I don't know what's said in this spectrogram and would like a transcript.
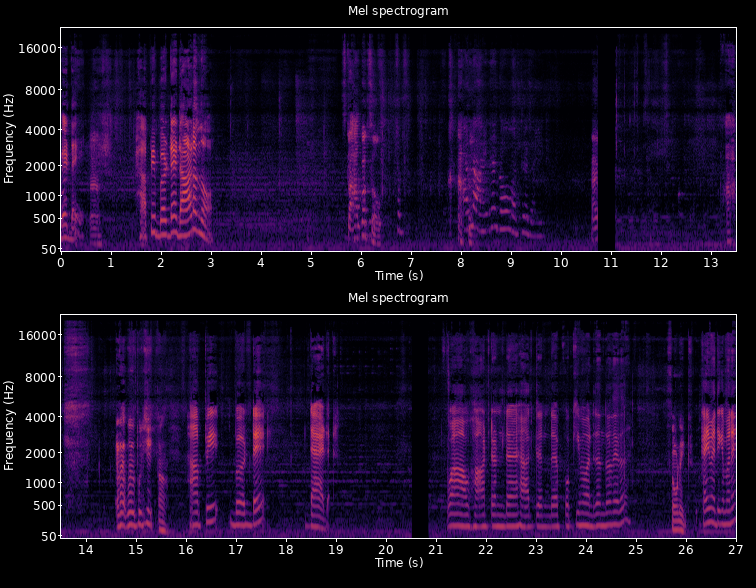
birthday happy birthday ഡാഡെന്നോ സ്റ്റാർബക്സോ Allah, I don't know what to write. എടാ പൊക്കി ആ happy birthday dad wow heart ഉണ്ട് ഹാർട്ട് ഉണ്ട്. പൊക്കിമോൻ ഇതെന്തോന്ന് ഇത് സോണിക് കൈ മാറ്റിക്കും മോനെ.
